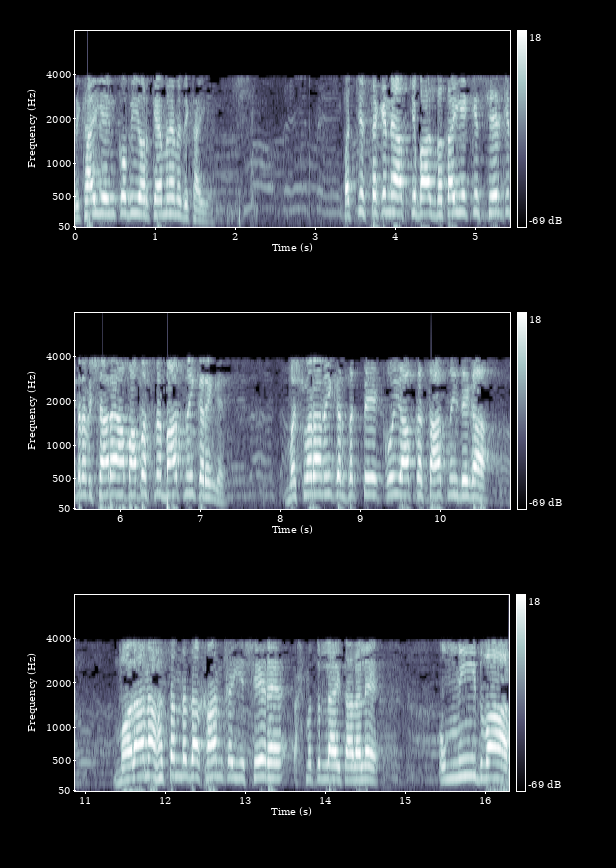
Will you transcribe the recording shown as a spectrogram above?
دکھائیے ان کو بھی اور کیمرے میں دکھائیے۔ پچیس سیکنڈ ہے آپ کے پاس بتائیے کس شیر کی طرف اشارہ ہے؟ آپ آپس میں بات نہیں کریں گے۔ مشورہ نہیں کر سکتے کوئی آپ کا ساتھ نہیں دے گا۔ مولانا حسن رضا خان کا یہ شیر ہے رحمت اللہ تعالی علیہ۔ امیدوار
